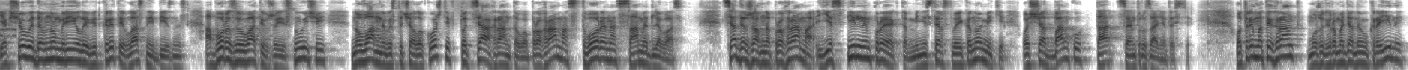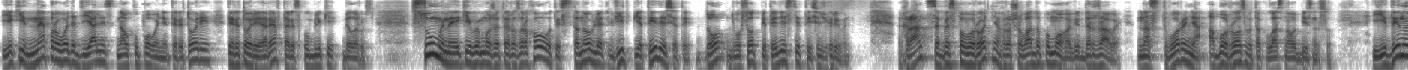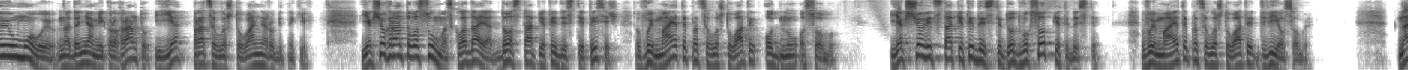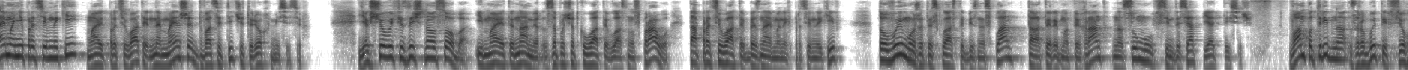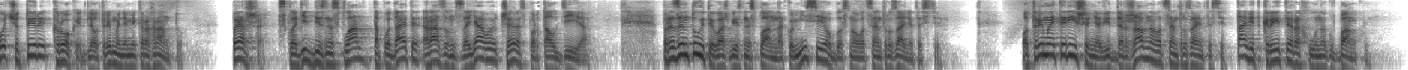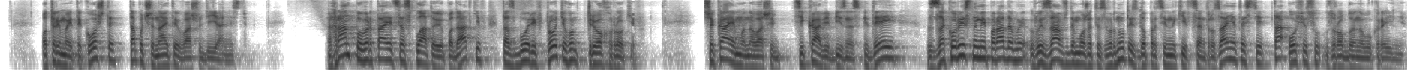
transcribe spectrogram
Якщо ви давно мріяли відкрити власний бізнес або розвивати вже існуючий, но вам не вистачало коштів, то ця грантова програма створена саме для вас. Ця державна програма є спільним проектом Міністерства економіки, Ощадбанку та Центру зайнятості. Отримати грант можуть громадяни України, які не проводять діяльність на окупованій території, території РФ та Республіки Білорусь. Суми, на які ви можете розраховувати, становлять від 50 до 250 тисяч гривень. Грант це безповоротня грошова допомога від держави на створення або розвиток власного бізнесу. Єдиною умовою надання мікрогранту є працевлаштування робітників. Якщо грантова сума складає до 150 тисяч, ви маєте працевлаштувати одну особу. Якщо від 150 до 250, ви маєте працевлаштувати дві особи. Наймані працівники мають працювати не менше 24 місяців. Якщо ви фізична особа і маєте намір започаткувати власну справу та працювати без найманих працівників, то ви можете скласти бізнес-план та отримати грант на суму в 75 тисяч. Вам потрібно зробити всього 4 кроки для отримання мікрогранту. Перше, складіть бізнес-план та подайте разом з заявою через портал Дія. Презентуйте ваш бізнес-план на комісії обласного центру зайнятості. Отримайте рішення від Державного центру зайнятості та відкрийте рахунок в банку. Отримайте кошти та починайте вашу діяльність. Грант повертається з платою податків та зборів протягом трьох років. Чекаємо на ваші цікаві бізнес-ідеї. За корисними порадами ви завжди можете звернутись до працівників центру зайнятості та офісу зроблено в Україні.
